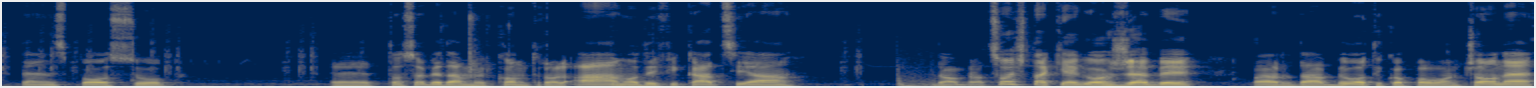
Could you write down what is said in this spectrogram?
w ten sposób. E, To sobie damy Ctrl A, modyfikacja. Dobra, coś takiego, żeby prawda, było tylko połączone.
